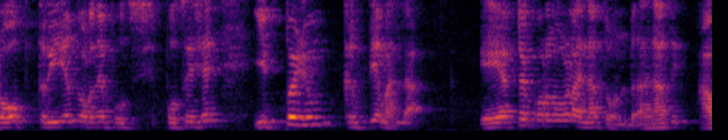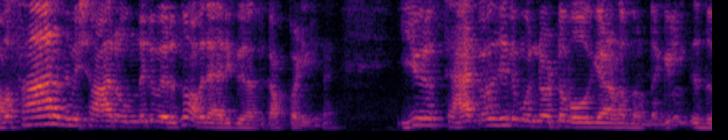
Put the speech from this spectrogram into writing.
ടോപ്പ് ത്രീ എന്ന് പറഞ്ഞ പൊസിഷൻ ഇപ്പോഴും കൃത്യമല്ല. ഏറ്റക്കുറവുകൾ അതിനകത്തുണ്ട്. അതിനകത്ത് അവസാന നിമിഷം ആരും ഒന്നിൽ വരുന്നു അവരായിരിക്കും ഇതിനകത്ത് കപ്പടിക്കുന്നത്. ഈ ഒരു സ്ട്രാറ്റജിയിൽ മുന്നോട്ട് പോവുകയാണെന്നുണ്ടെങ്കിൽ ഇത്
